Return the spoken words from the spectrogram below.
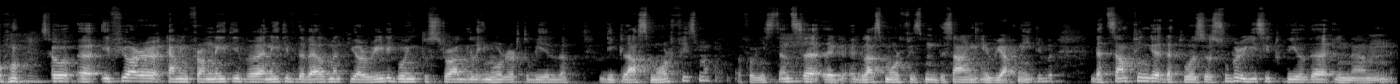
Mm-hmm. so uh, if you are coming from native uh, native development, you are really going to struggle in order to build the glass morphism, for instance, mm-hmm. uh, a glass morphism design in React Native. That's something that was super easy to build in um,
